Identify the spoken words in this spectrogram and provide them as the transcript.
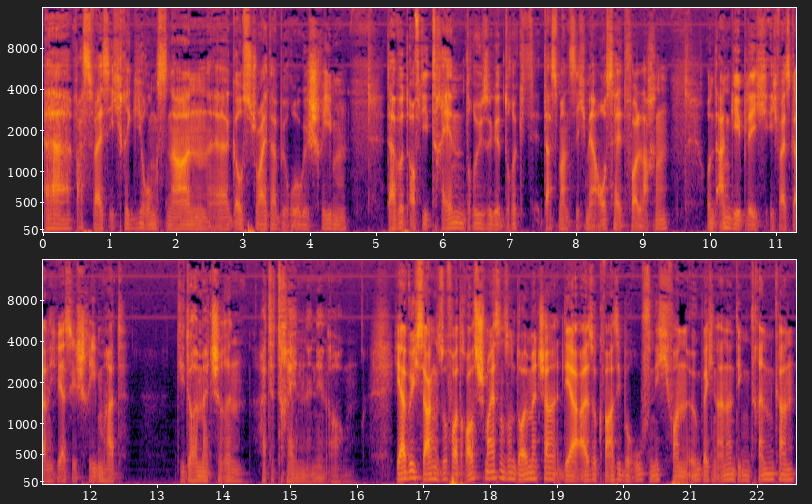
äh, was weiß ich, regierungsnahen äh, Ghostwriter-Büro geschrieben. Da wird auf die Tränendrüse gedrückt, dass man es nicht mehr aushält vor Lachen. Und angeblich, ich weiß gar nicht, wer es geschrieben hat, die Dolmetscherin hatte Tränen in den Augen. Ja, würde ich sagen, sofort rausschmeißen, so ein Dolmetscher, der also quasi Beruf nicht von irgendwelchen anderen Dingen trennen kann.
